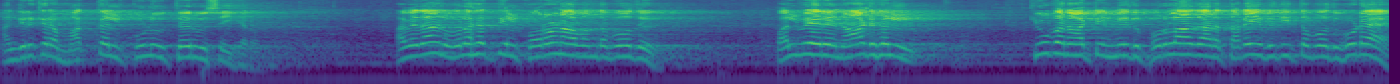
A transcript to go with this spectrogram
அங்கே இருக்கிற மக்கள் குழு தேர்வு செய்கிறது. அவைதான் உலகத்தில் கொரோனா வந்தபோது பல்வேறு நாடுகள் கியூப நாட்டின் மீது பொருளாதார தடை விதித்த போது கூட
